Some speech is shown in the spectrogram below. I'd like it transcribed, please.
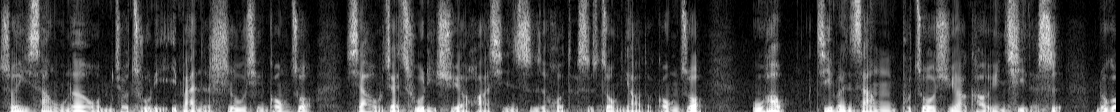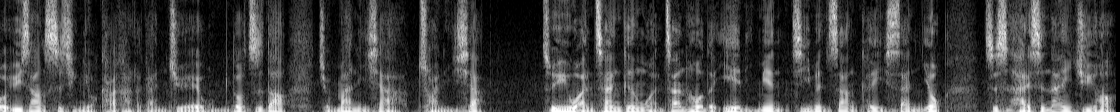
所以上午呢，我们就处理一般的事务性工作，下午再处理需要花心思或者是重要的工作。午后。基本上不做需要靠运气的事，如果遇上事情有卡卡的感觉，我们都知道，就慢一下，喘一下。至于晚餐跟晚餐后的夜里面，基本上可以善用，只是还是那一句哈，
